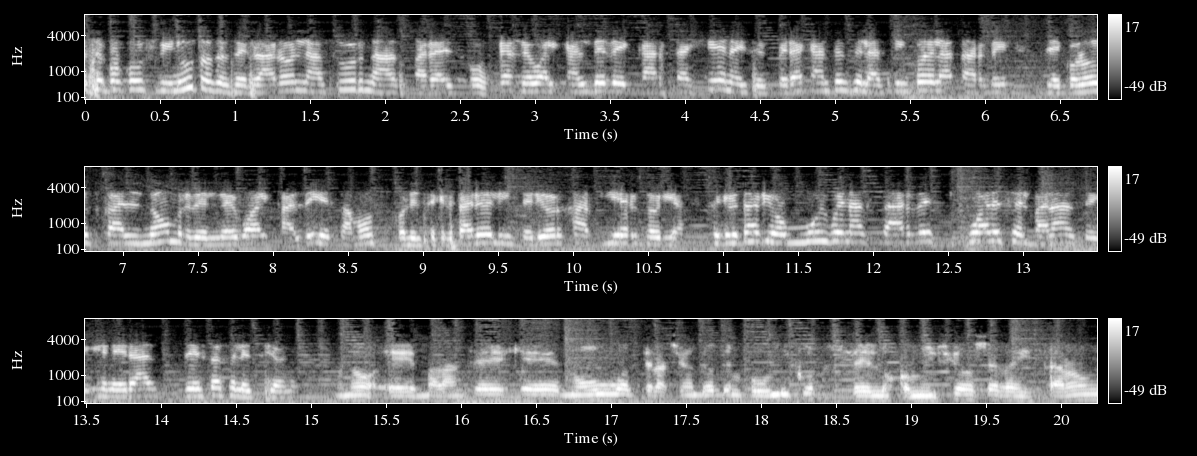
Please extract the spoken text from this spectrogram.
Hace pocos minutos se cerraron las urnas para escoger al nuevo alcalde de Cartagena y se espera que antes de las 5 de la tarde se conozca el nombre del nuevo alcalde y estamos con el secretario del Interior, Javier Doria. Secretario, muy buenas tardes. ¿Cuál es el balance general de estas elecciones? Bueno, el balance es que no hubo alteración de orden público. Eh, los comicios se registraron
